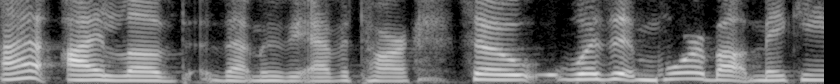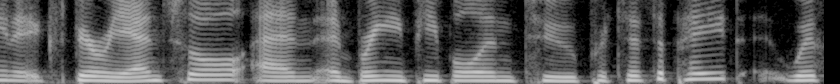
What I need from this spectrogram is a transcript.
I, I loved that movie Avatar. So was it more about making it experiential and and bringing people in to participate with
